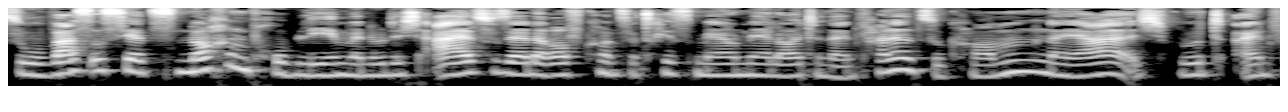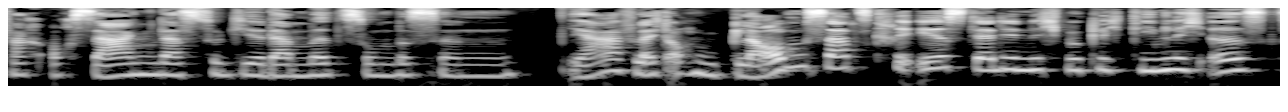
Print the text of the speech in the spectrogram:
So, was ist jetzt noch ein Problem, wenn du dich allzu sehr darauf konzentrierst, mehr und mehr Leute in dein Funnel zu kommen? Naja, ich würde einfach auch sagen, dass du dir damit so ein bisschen, ja, vielleicht auch einen Glaubenssatz kreierst, der dir nicht wirklich dienlich ist.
